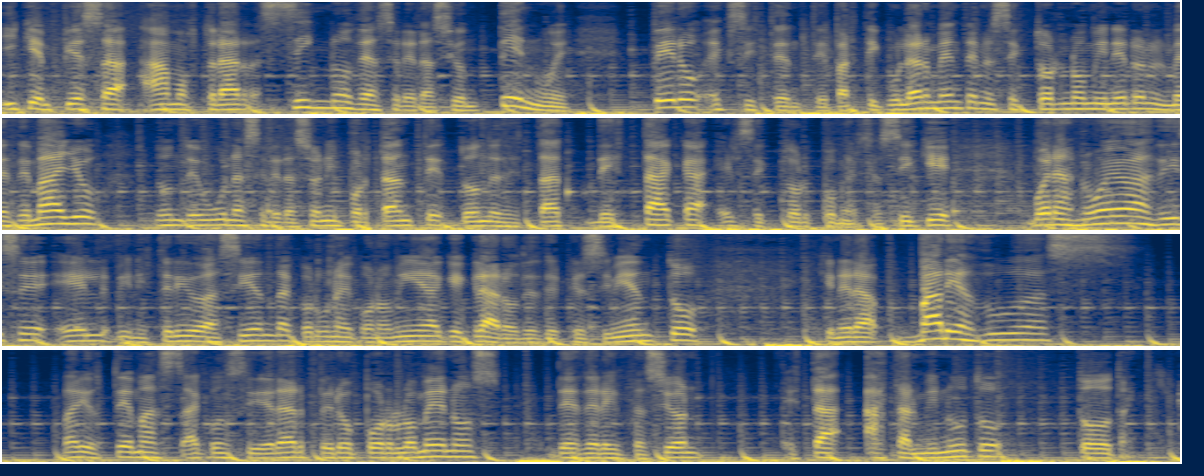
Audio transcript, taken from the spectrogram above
y que empieza a mostrar signos de aceleración tenue, pero existente, particularmente en el sector no minero en el mes de mayo, donde hubo una aceleración importante, donde destaca el sector comercio. Así que buenas nuevas, dice el Ministerio de Hacienda, con una economía que, claro, desde el crecimiento genera varias dudas varios temas a considerar, pero por lo menos desde la inflación está hasta el minuto todo tranquilo.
